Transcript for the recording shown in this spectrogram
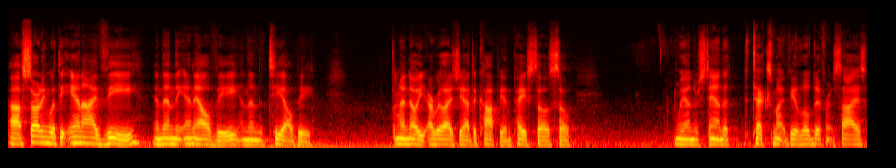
uh, starting with the NIV, and then the NLV, and then the TLB. And I know I realize you had to copy and paste those, so we understand that the text might be a little different size.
